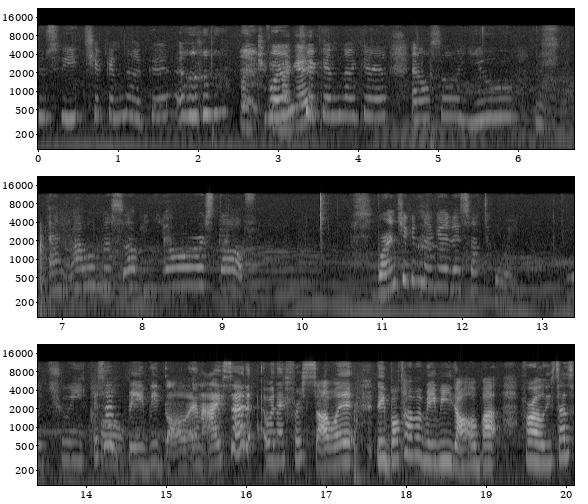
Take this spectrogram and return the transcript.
to see chicken nugget. Burn chicken nugget? chicken nugget. And also you and I will mess up your stuff. Burn chicken nugget is a toy. Which we call It's a baby doll, and I said when I first saw it, they both have a baby doll, but for Elisa's,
